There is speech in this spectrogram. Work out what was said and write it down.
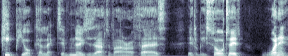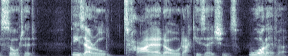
Keep your collective noses out of our affairs. It'll be sorted when it's sorted. These are all tired old accusations. Whatever.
